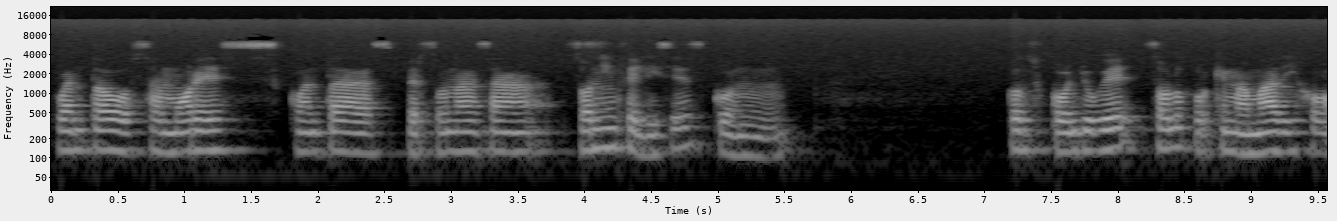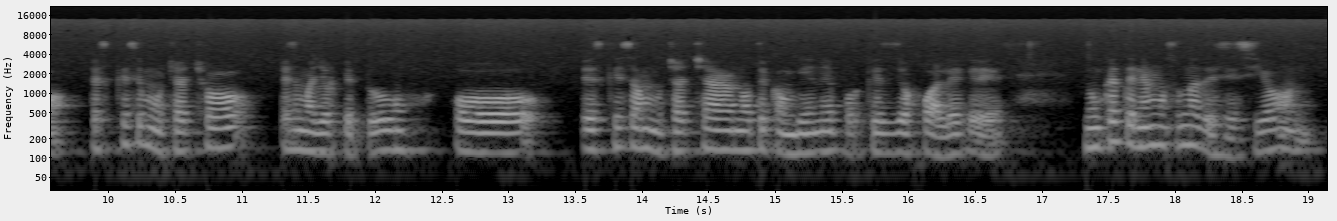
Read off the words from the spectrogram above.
cuántos amores, cuántas personas son infelices con con su cónyuge solo porque mamá dijo, es que ese muchacho es mayor que tú, o es que esa muchacha no te conviene porque es de ojo alegre. Nunca tenemos una decisión,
